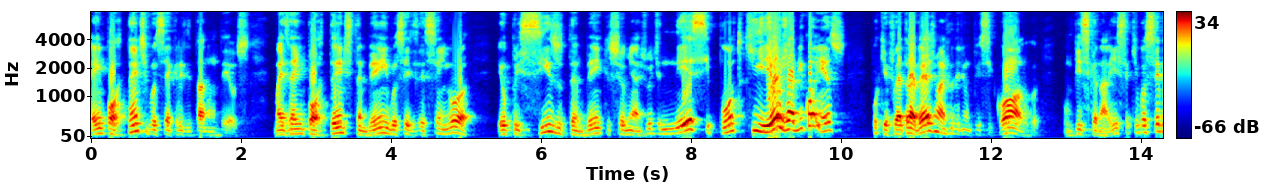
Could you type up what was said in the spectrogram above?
é importante você acreditar num Deus, mas é importante também você dizer, Senhor, eu preciso também que o Senhor me ajude nesse ponto que eu já me conheço, porque foi através de uma ajuda de um psicólogo, um psicanalista, que você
